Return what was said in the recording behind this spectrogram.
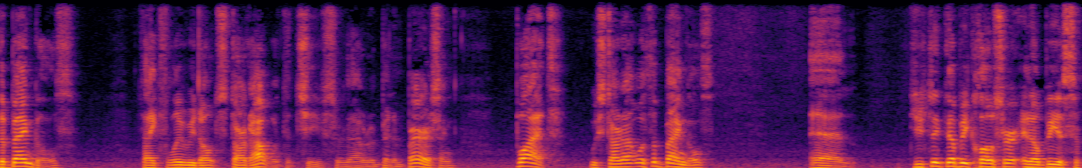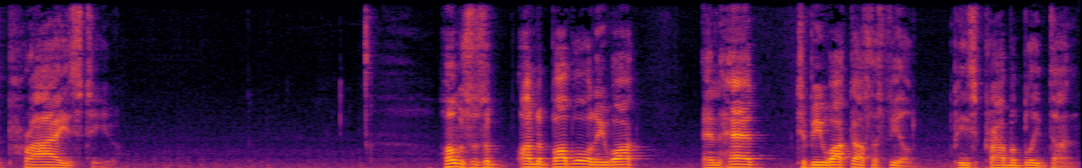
the Bengals. Thankfully, we don't start out with the Chiefs, or that would have been embarrassing. But we start out with the Bengals. And do you think they'll be closer and it'll be a surprise to you? Holmes was on the bubble and he walked and had to be walked off the field. He's probably done.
